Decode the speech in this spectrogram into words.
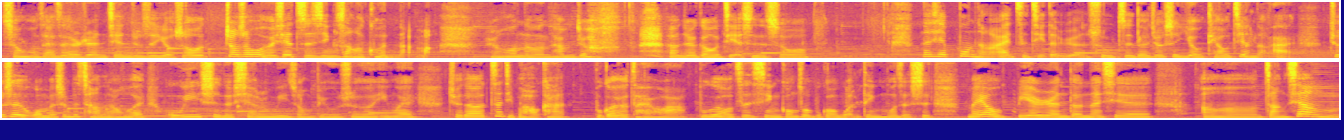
生活在这个人间，就是有时候就是会有一些执行上的困难嘛。然后呢，他们就他们就跟我解释说。那些不能爱自己的元素，指的就是有条件的爱。就是我们是不是常常会无意识的陷入一种，比如说，因为觉得自己不好看。不够有才华，不够有自信，工作不够稳定，或者是没有别人的那些，嗯，长相，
